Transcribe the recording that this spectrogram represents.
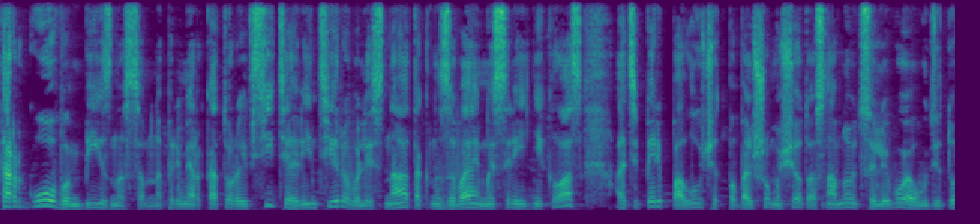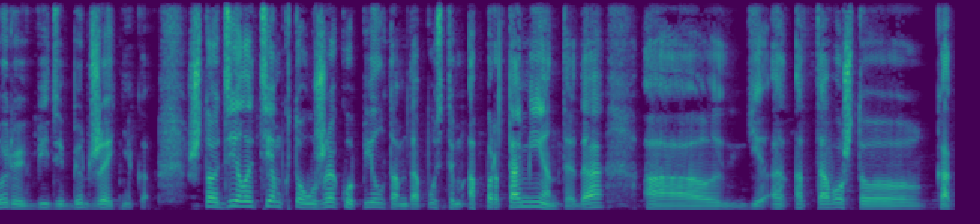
торговым бизнесам, например, которые в Сити ориентировались на так называемый средний класс, а теперь получат, по большому счету, основную целевую аудиторию в виде бюджетников? Что делать тем, кто уже купил там, допустим, апартаменты, моменты, да, а, от того, что как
